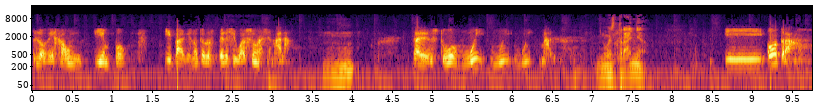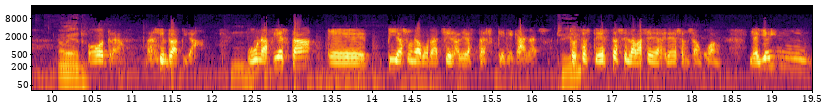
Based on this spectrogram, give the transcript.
lo deja un tiempo y para que no te lo esperes, igual es una semana. O sea, Estuvo muy, muy, muy mal. No extraña. Y otra, A ver. otra, así rápida. Una fiesta, eh, pillas una borrachera de estas que te cagas. Sí. Todo esto, esto es en la base de San San Juan. Y allí hay un-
